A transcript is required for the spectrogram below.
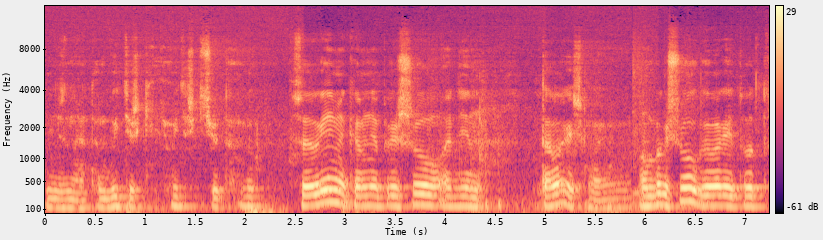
не знаю, там вытяжки, не вытяжки, что там было. В свое время ко мне пришел один товарищ мой. Он пришел, говорит, вот,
